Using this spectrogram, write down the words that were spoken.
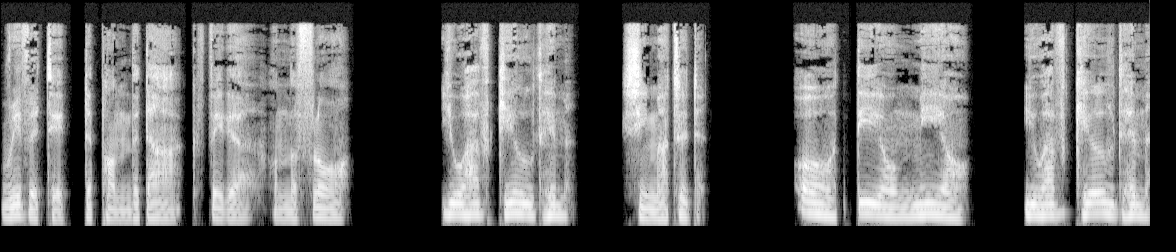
riveted upon the dark figure on the floor. You have killed him, she muttered. Oh, Dio mio, you have killed him.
